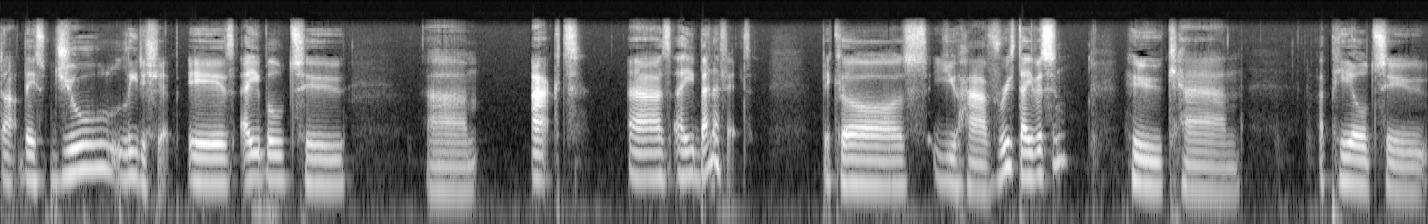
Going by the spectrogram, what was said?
that this dual leadership is able to um, act as a benefit because you have Ruth Davidson who can appeal to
